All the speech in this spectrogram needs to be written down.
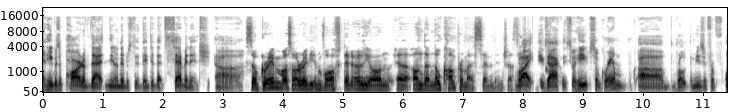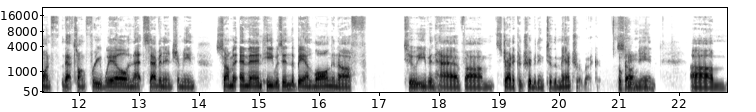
and he was a part of that. You know, there was they did that seven inch. Uh, so Graham was already involved that early on uh, on the No Compromise seven inch. Right, exactly. So he so Graham uh, wrote the music for on that song Free Will and that seven inch. I mean, some and then he was in the band long enough to even have um, started contributing to the Mantra record. Okay. So I mean, um,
